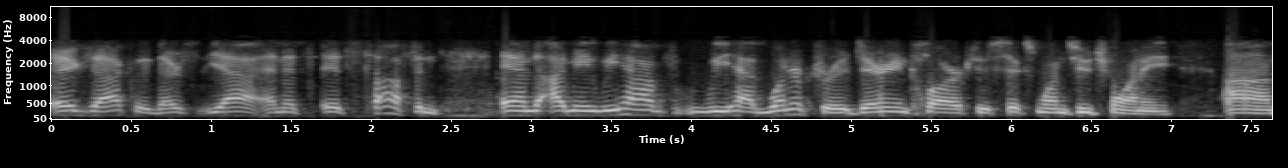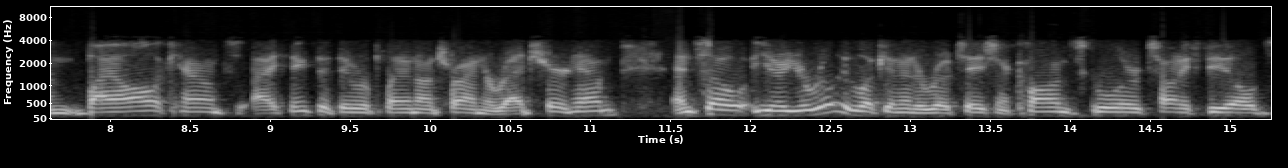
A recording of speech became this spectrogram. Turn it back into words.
Exactly. There's yeah, and it's it's tough, and and I mean we have we had one recruit, Darian Clark, who's six one two twenty. Um, by all accounts, I think that they were planning on trying to redshirt him, and so you know you're really looking at a rotation of Colin Schooler, Tony Fields,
